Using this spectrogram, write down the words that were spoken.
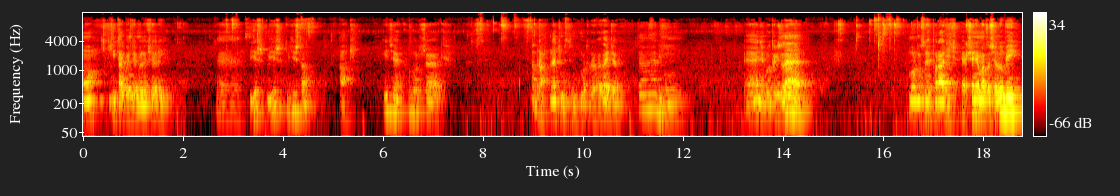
O, i tak będziemy lecieli. E, widzisz, widzisz, widzisz to? Patrz. Idzie kurczak. Dobra, lecimy z tym, bo to trochę zejdzie. E, nie było tak źle. Można sobie poradzić. Jak się nie ma, co się lubi,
